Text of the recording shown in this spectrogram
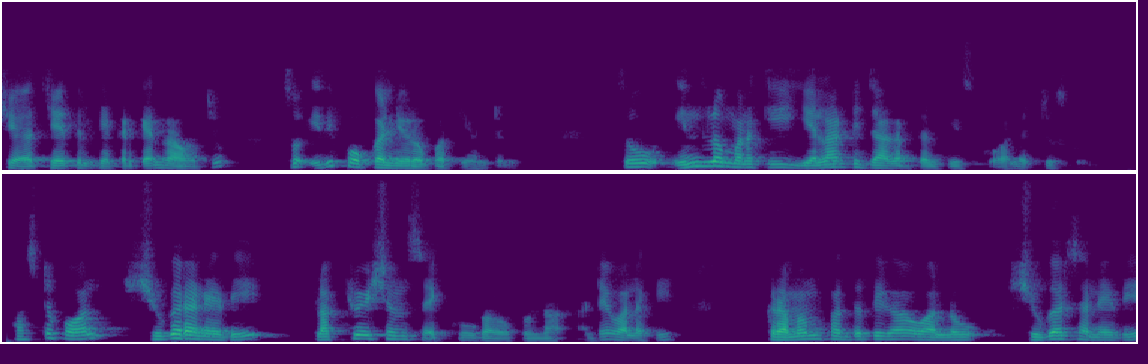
చేతులకి ఎక్కడికైనా రావచ్చు. సో ఇది ఫోకల్ న్యూరోపతి ఉంటుంది సో ఇందులో మనకి ఎలాంటి జాగ్రత్తలు తీసుకోవాలో చూసుకుందాం. ఫస్ట్ ఆఫ్ ఆల్ షుగర్ అనేది ఫ్లక్చుయేషన్స్ ఎక్కువగా అవ్వకుండా అంటే వాళ్ళకి క్రమం పద్ధతిగా వాళ్ళు షుగర్స్ అనేది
